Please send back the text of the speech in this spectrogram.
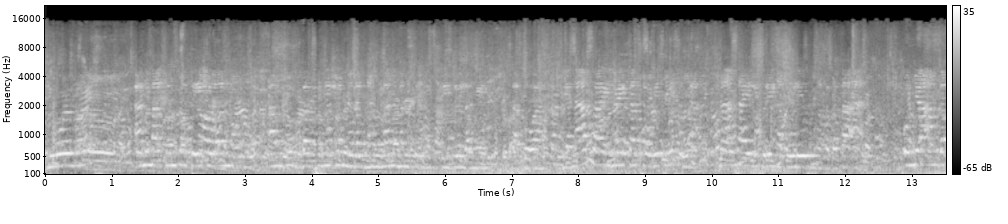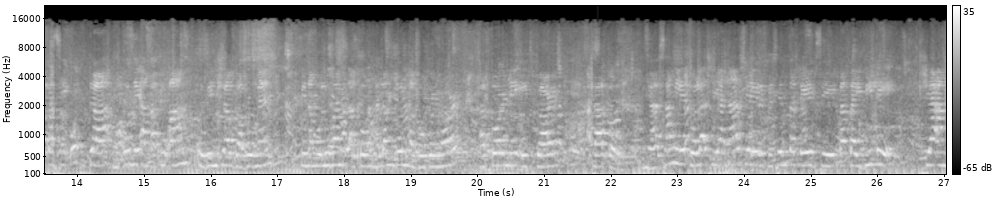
dewormers, animal consultation, ang group vaccination murag nahunan naman sa schedule ang sa atua. Yan nga nasa tulis sa mga kabataan. Unya ang gapasiugda, mauni ang atuang provincial government, pinanguluhan sa atong halangdon nga governor, Attorney Edgar Chato. Nga, sanglit, wala siya na, siya representative si Tatay Bili. Siya ang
